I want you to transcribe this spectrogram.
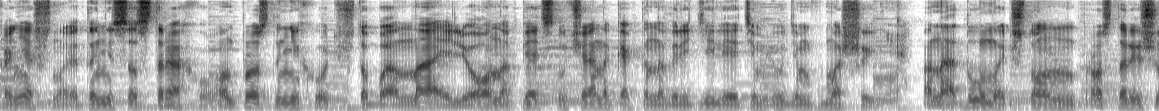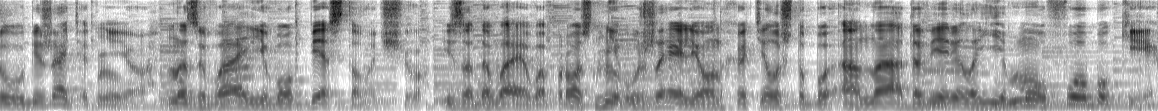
Конечно, это не со страху, он просто не хочет, чтобы она или он опять случайно как-то навредили этим людям в машине. Она думает, что он просто решил убежать от нее, называя его бестолочью и задавая вопрос, неужели он хотел, чтобы она доверила ему Фобуки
